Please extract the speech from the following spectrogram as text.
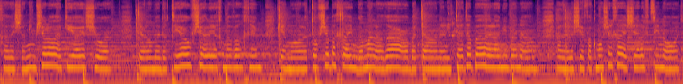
אחרי שנים שלא הגיע ישוע. תלמד אותי אהוב שלי איך מברכים כמו על הטוב שבחיים גם על הרע. בתענה לי תדבר אליי מבינם הרי לשפע כמו שלך יש אלף צינורות.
